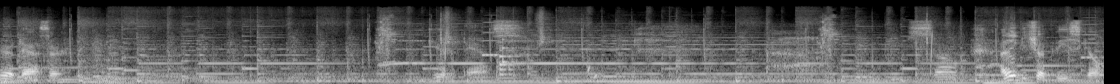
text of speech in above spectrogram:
You're a dancer. Get a dance. So, I think it should be skill.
